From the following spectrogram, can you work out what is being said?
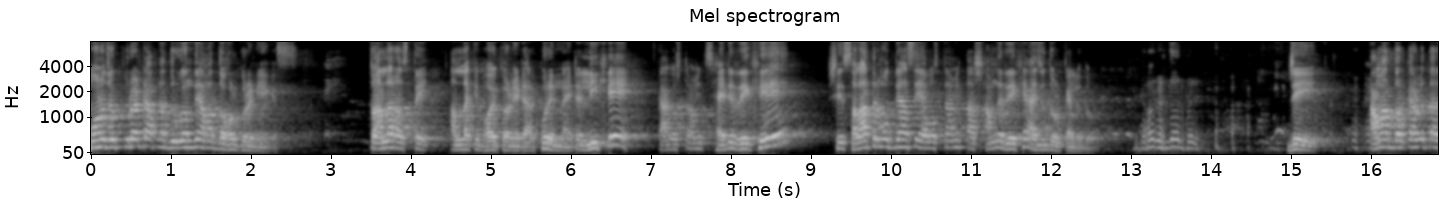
মনোযোগ পুরাটা আপনার দুর্গন্ধে আমার দখল করে নিয়ে গেছে। তো আল্লাহর রাস্তে আল্লাহকে ভয় করেন এটা আর করেন না এটা লিখে কাগজটা আমি সাইডে রেখে সে সালাতের মধ্যে আছে এই অবস্থায় আমি তার সামনে রেখে আইজো দৌড় কাইলো দৌড়। যে আমার দরকার হলো তার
